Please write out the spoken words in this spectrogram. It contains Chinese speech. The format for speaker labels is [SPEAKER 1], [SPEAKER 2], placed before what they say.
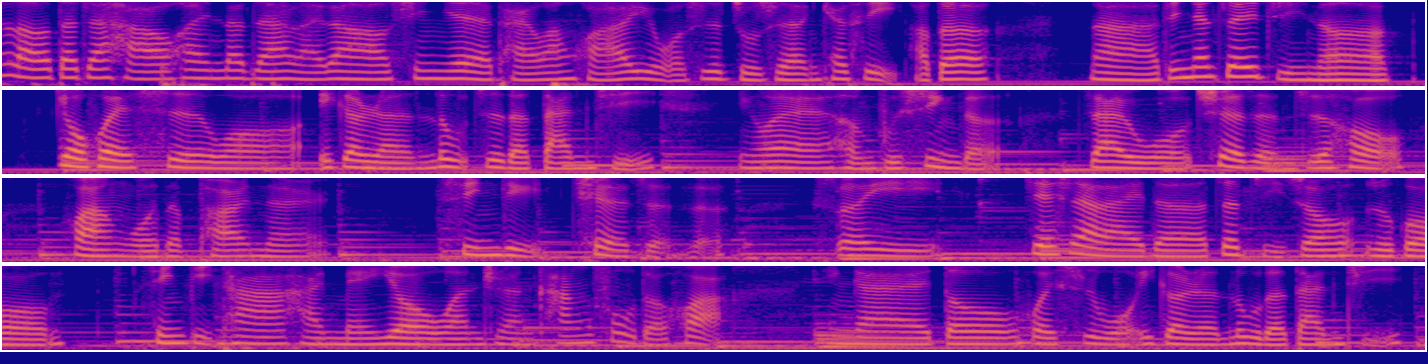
[SPEAKER 1] Hello，大家好，欢迎大家来到星夜台湾华语，我是主持人 Kathy。好的，那今天这一集呢，又会是我一个人录制的单集，因为很不幸的，在我确诊之后，换我的 partner Cindy 确诊了，所以接下来的这几周，如果 Cindy 她还没有完全康复的话，应该都会是我一个人录的单集。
